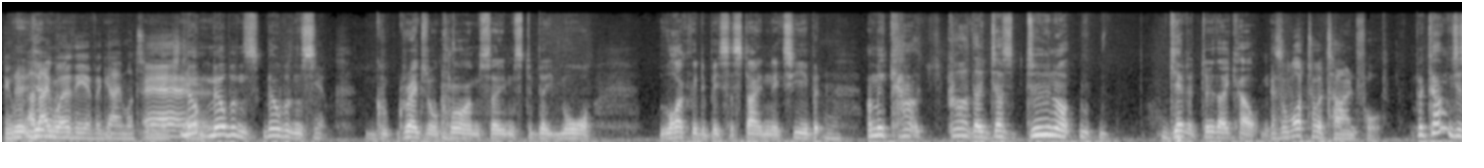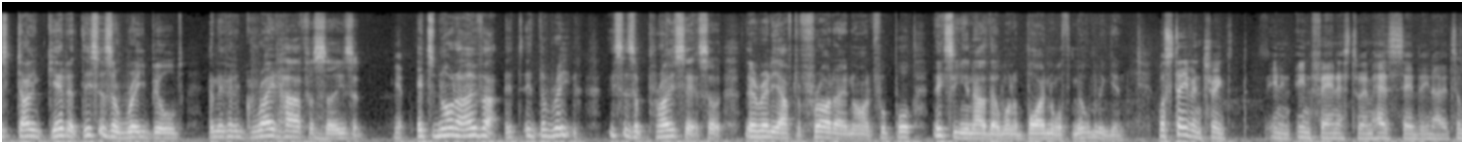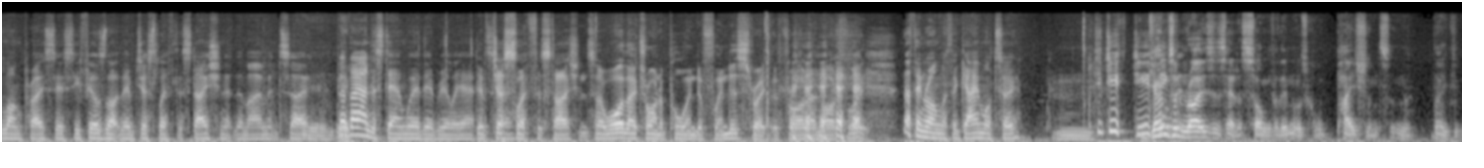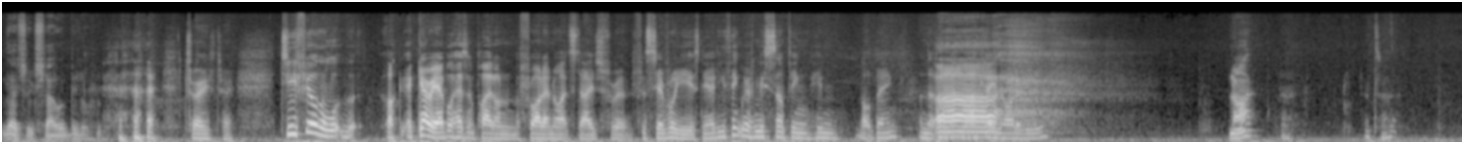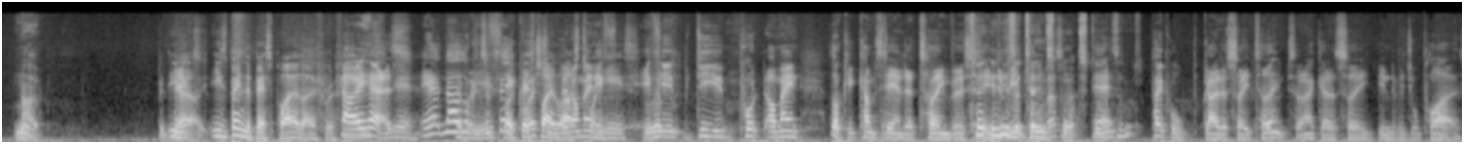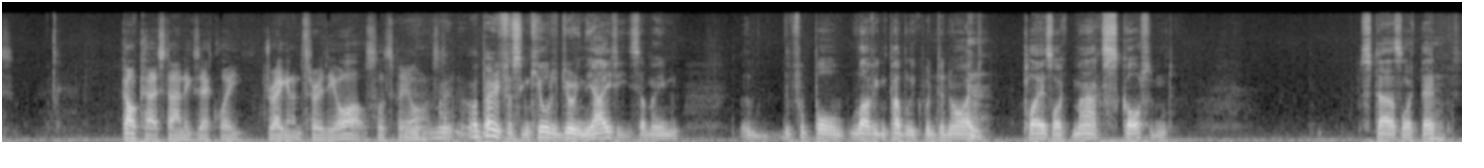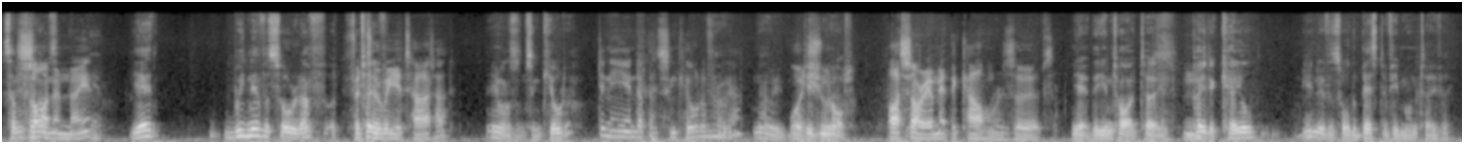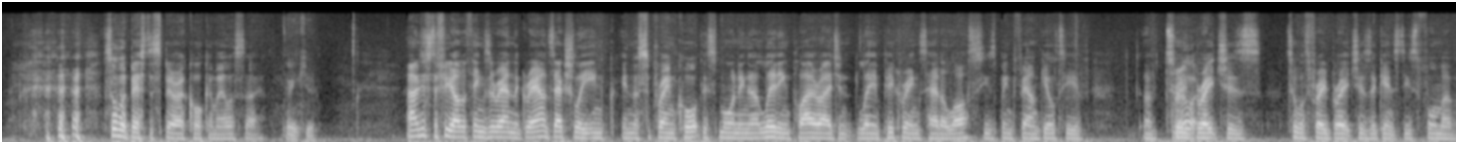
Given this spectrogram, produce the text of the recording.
be? Yeah, are yeah, they worthy of a game or two Yeah. next Mel- year? Melbourne's Melbourne's Yep. gr- gradual climb seems to be more likely to be sustained next year. But I mean, God, they just do not get it, do they, Carlton? There's a lot to atone for. But Carlton just don't get it. This is a rebuild, and they've had a great half a mm. season. Yep. It's not over. It, it, the re, this is a process. So they're ready after Friday night football. Next thing you know, they'll want to buy North Melbourne again. Well, Steven Trigg, in, in fairness to him, has said you know it's a long process. He feels like they've just left the station at the moment, so Yeah, but yeah. they understand where they're really at. They've so just left the station. So why are they trying to pull into Flinders Street with Friday night footy? nothing wrong with a game or two. Mm. Did you do you Guns think? N' Roses had a song for them. It was called Patience, and they, they should show a bit of it. True, true. Do you feel the, the like, uh, Gary Ablett hasn't played on the Friday night stage for for several years now? Do you think we've missed something him not being on, the, on that marquee Uh, night of the year? No? That's all right. No. But yeah, Next. he's been the best player though for a few years. No, he years. has. Yeah, Yeah, no, several look, it's a years. fair like, question. player But I mean, if, years. if you do you put, I mean, look, it comes down to team versus Te- it is a individual. team sport it? still, Yeah. isn't it? People go to see teams. They don't go to see individual players. Gold Coast aren't exactly dragging them through the aisles. Let's be honest. Mate, I buried for St Kilda during the 80s. I mean, the football loving public were denied players like Mark Scott and stars like that. Sometimes, Simon Mann Yeah, we never saw enough. for TV Tui Atata. He wasn't St Kilda. Didn't he end up at St Kilda for a go? No, he Well, he did should not. Oh, sorry, I meant the Carlton reserves. Yeah, the entire team. Mm. Peter Keel, you never saw the best of him on TV. It's all the best of Spiro Kourkoumelis, though. Thank you. Uh, just a few other things around the grounds. Actually, in, in the Supreme Court this morning, a leading player agent Liam Pickering's had a loss. He's been found guilty of, of two Really? breaches, two or three breaches against his former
